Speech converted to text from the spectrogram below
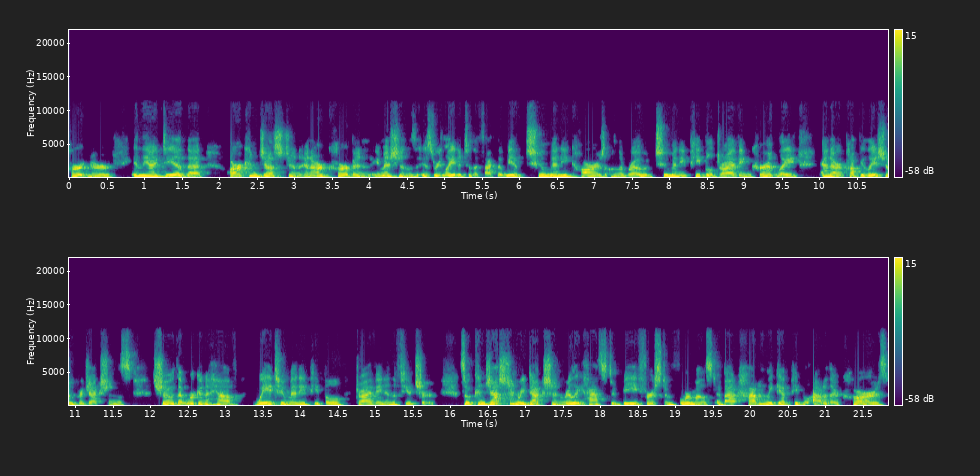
partner in the idea that our congestion and our carbon emissions is related to the fact that we have too many cars on the road, too many people driving currently, and our population projections show that we're going to have way too many people driving in the future. So congestion reduction really has to be first and foremost about how do we get people out of their cars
